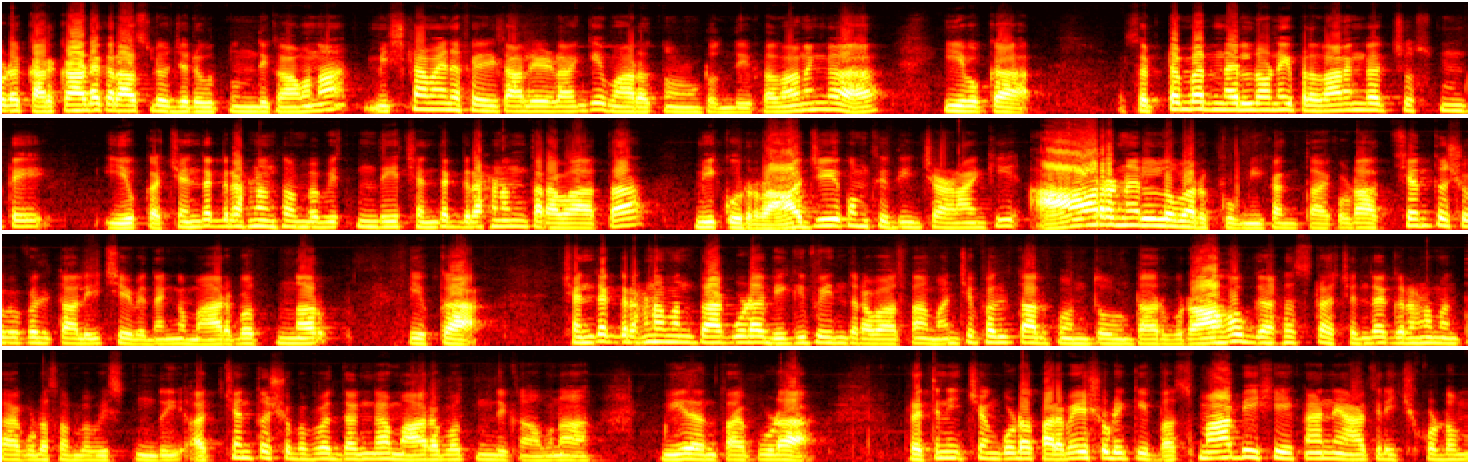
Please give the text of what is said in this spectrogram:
కూడా కర్కాటక రాశిలో జరుగుతుంది కావున మిశ్రమైన ఫలితాలు ఇవ్వడానికి మారుతూ ఉంటుంది. ప్రధానంగా ఈ ఒక సెప్టెంబర్ నెలలోనే ప్రధానంగా చూసుకుంటే ఈ యొక్క చంద్రగ్రహణం సంభవిస్తుంది. చంద్రగ్రహణం తర్వాత మీకు రాజయోగం సిద్ధించడానికి ఆరు నెలల వరకు మీకంతా కూడా అత్యంత శుభ ఫలితాలు ఇచ్చే విధంగా మారబోతున్నారు. ఈ యొక్క చంద్రగ్రహణం అంతా కూడా విగిపోయిన తర్వాత మంచి ఫలితాలు పొందుతూ ఉంటారు. రాహు గ్రహస్థ చంద్రగ్రహణం అంతా కూడా సంభవిస్తుంది. అత్యంత శుభప్రదంగా మారబోతుంది. కావున మీరంతా కూడా ప్రతినిత్యం కూడా పరమేశ్వరుడికి భస్మాభిషేకాన్ని ఆచరించుకోవడం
